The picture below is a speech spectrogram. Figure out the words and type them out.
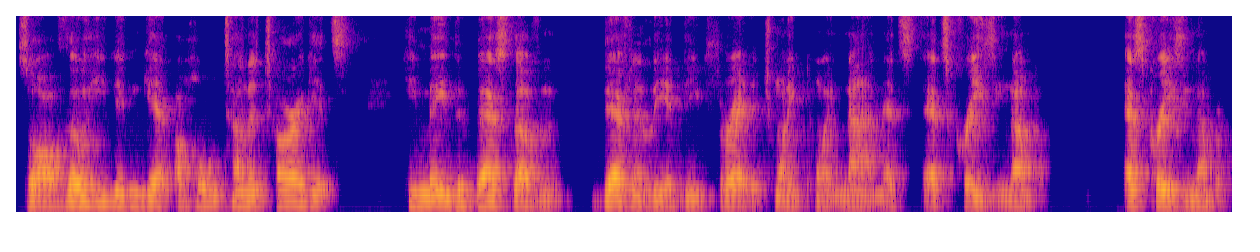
So although he didn't get a whole ton of targets, he made the best of them definitely a deep threat at 20.9. That's that's crazy number. That's crazy number.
